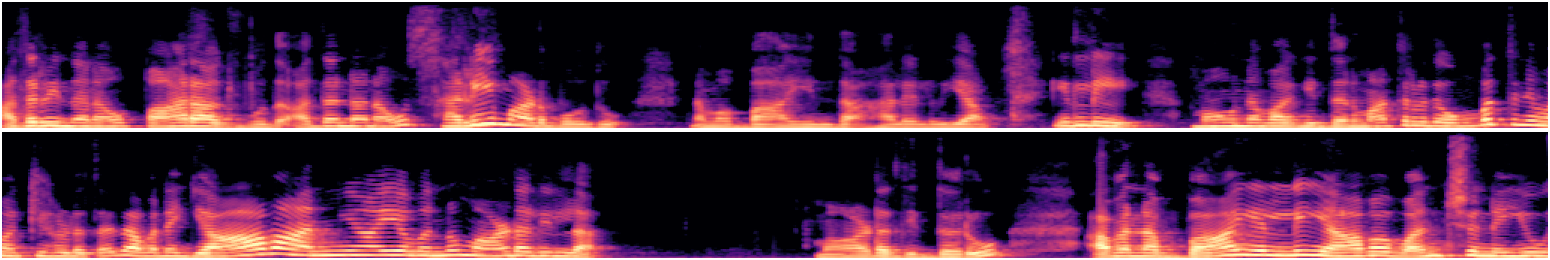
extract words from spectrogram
ಅದರಿಂದ ನಾವು ಪಾರಾಗ್ಬೋದು, ಅದನ್ನು ನಾವು ಸರಿ ಮಾಡ್ಬೋದು ನಮ್ಮ ಬಾಯಿಂದ. ಹಾಲೆಲುಯ್ಯ ಇಲ್ಲಿ ಮೌನವಾಗಿದ್ದನು. ಮಾತ್ರವಲ್ಲದೆ ಒಂಬತ್ತನೇ ವಾಕ್ಯ ಹೇಳುತ್ತಾ ಇದೆ, ಅವನ ಯಾವ ಅನ್ಯಾಯವನ್ನು ಮಾಡಲಿಲ್ಲ. ಮಾಡದಿದ್ದರೂ ಅವನ ಬಾಯಲ್ಲಿ ಯಾವ ವಂಚನೆಯೂ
